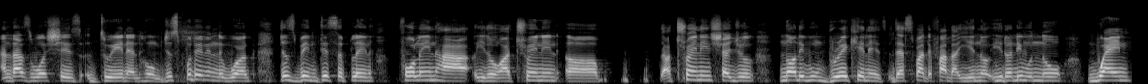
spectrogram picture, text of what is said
and that's what she's doing at home. Just putting in the work, just being disciplined, following her, you know, her training. Uh, a training schedule, not even breaking it, despite the fact that you know you don't even know when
